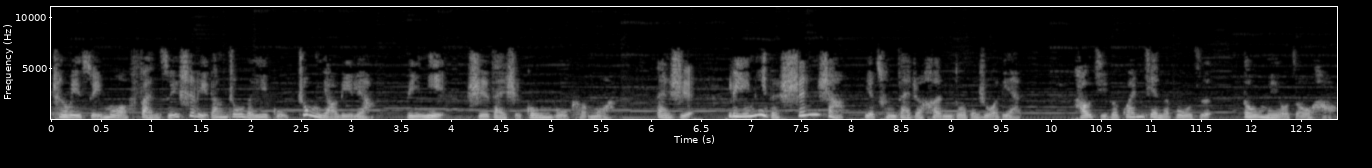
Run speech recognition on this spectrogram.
成为隋末反隋势力当中的一股重要力量。李密实在是功不可没，但是李密的身上也存在着很多的弱点，好几个关键的步子都没有走好。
